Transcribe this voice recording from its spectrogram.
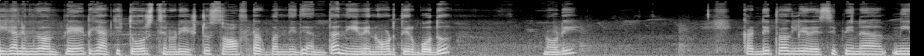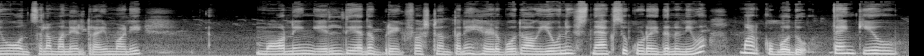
ಈಗ ನಿಮಗೆ ಒಂದು ಪ್ಲೇಟ್ಗೆ ಹಾಕಿ ತೋರಿಸ್ತೀನಿ ನೋಡಿ, ಎಷ್ಟು ಸಾಫ್ಟಾಗಿ ಬಂದಿದೆ ಅಂತ ನೀವೇ ನೋಡ್ತಿರ್ಬೋದು. ನೋಡಿ. ಖಂಡಿತವಾಗ್ಲಿ ರೆಸಿಪಿನ ನೀವು ಒಂದು ಸಲ ಮನೇಲಿ ಟ್ರೈ ಮಾಡಿ. ಮಾರ್ನಿಂಗ್ ಎಲ್ದಿಯಾದ ಬ್ರೇಕ್ಫಾಸ್ಟ್ ಅಂತಲೇ ಹೇಳ್ಬೋದು. ಆ ಈವ್ನಿಂಗ್ ಸ್ನ್ಯಾಕ್ಸು ಕೂಡ ಇದನ್ನು ನೀವು ಮಾಡ್ಕೋಬೋದು. Thank you.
